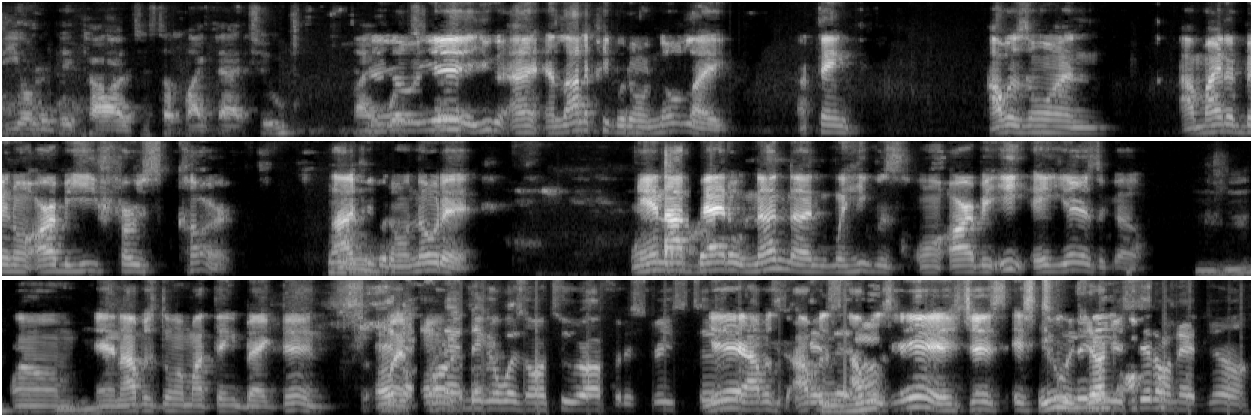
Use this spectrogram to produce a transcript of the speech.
be on the big cards and stuff like that too? Like Hell what's the- yeah, you. I, a lot of people don't know. Like, I think I was on. I might have been on RBE first card. A lot of Hmm. people don't know that. And I battled None None when he was on RBE eight years ago. Mhm. Um, and I was doing my thing back then. So- And, but- and that nigga was on too raw for the streets too. yeah, I was, I was, I was. Yeah, it's just, it's He too many. young as shit on that drum.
